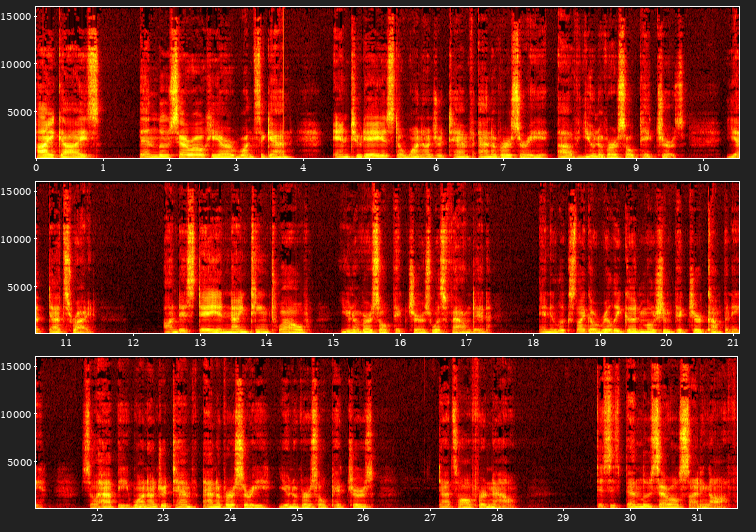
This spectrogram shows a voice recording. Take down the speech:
Hi guys, Ben Lucero here once again, and today is the 110th anniversary of Universal Pictures. Yep, that's right. On this day in 1912, Universal Pictures was founded, and it looks like a really good motion picture company. So happy 110th anniversary, Universal Pictures. That's all for now. This is Ben Lucero signing off.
